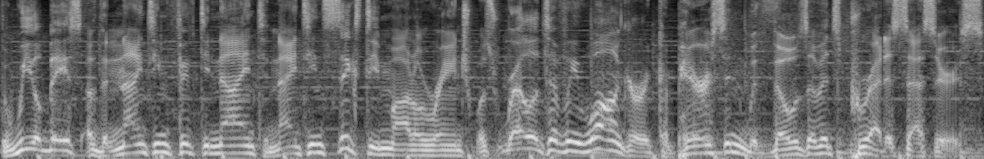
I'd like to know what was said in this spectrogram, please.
the wheelbase of the 1959 to 1960 model range was relatively longer in comparison with those of its predecessors.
